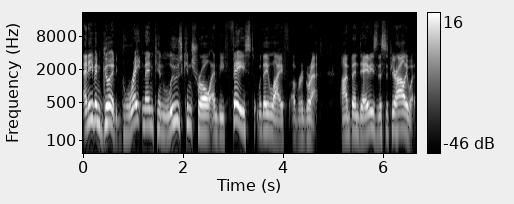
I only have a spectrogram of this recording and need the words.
And even good, great men can lose control and be faced with a life of regret. I'm Ben Davies. This is Pure Hollywood.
